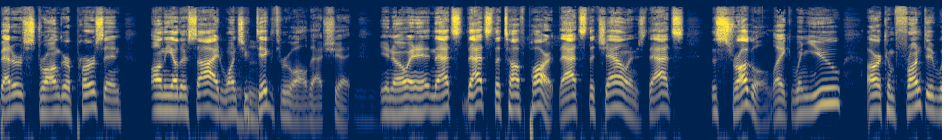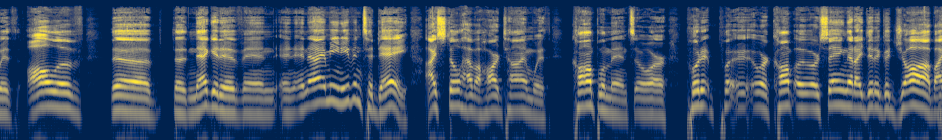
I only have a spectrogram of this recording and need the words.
better, stronger person on the other side once mm-hmm. you dig through all that shit. Mm-hmm. you know, and, and that's that's the tough part. That's the challenge. That's the struggle. Like when you are confronted with all of the the negative and and and I mean even today I still have a hard time with compliments or put it put or comp or saying that I did a good job. I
